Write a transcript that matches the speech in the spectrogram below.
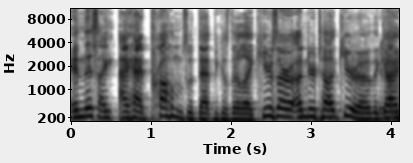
In this, I I had problems with that because they're like, here's our underdog hero, the Here's our guy who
